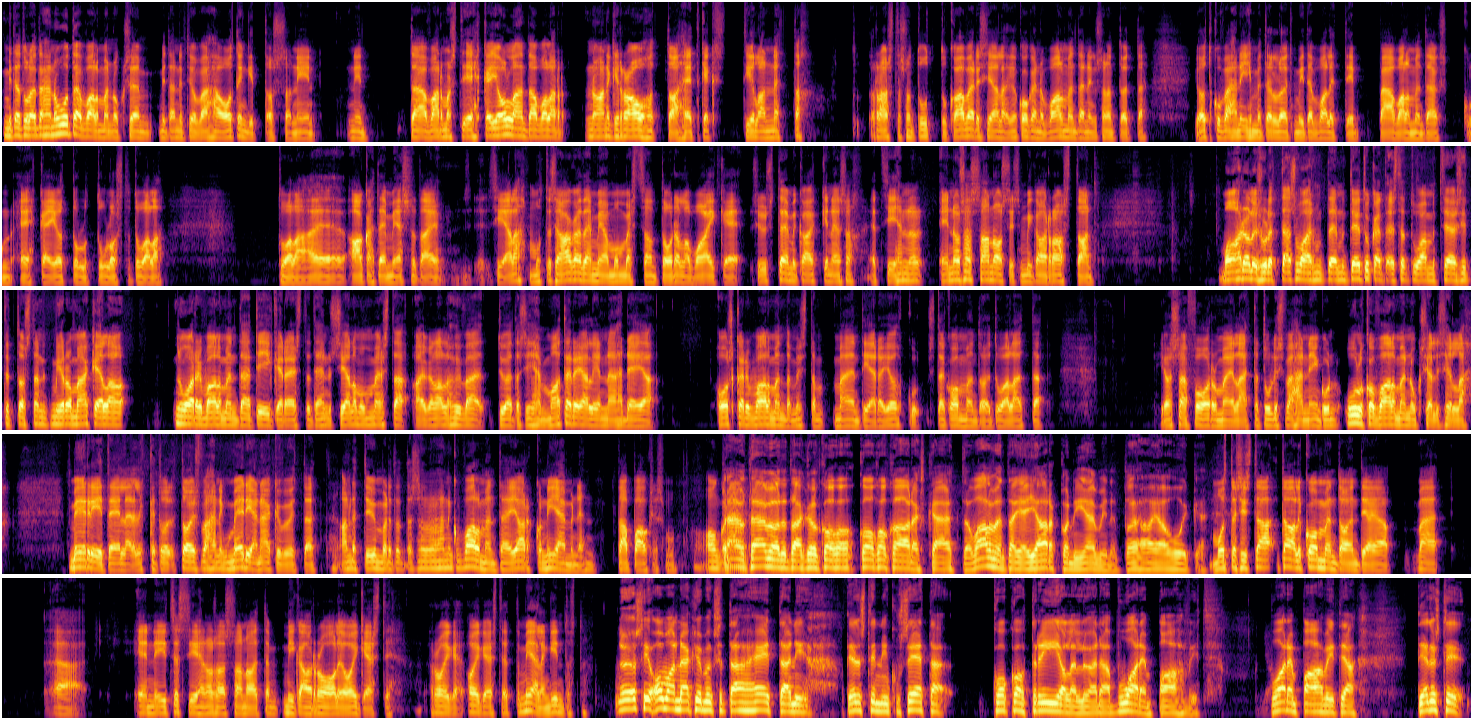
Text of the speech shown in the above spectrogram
mitä tulee tähän uuteen valmennukseen, mitä nyt jo vähän otinkin tuossa, niin, niin tämä varmasti ehkä jollain tavalla, no ainakin rauhoittaa hetkeksi tilannetta, Rastas on tuttu kaveri siellä ja kokenut valmentaja, niin kuin sanottu, että jotkut vähän ihmetellyt, että miten valittiin päävalmentajaksi, kun ehkä ei ole tullut tulosta tuolla, tuolla akatemiassa tai siellä, mutta se akatemia mun mielestä se on todella vaikea systeemi kaikkinensa, että siihen en osaa sanoa siis mikä on Rastaan mahdollisuudet tässä vaiheessa, mutta en nyt etukäteistä tuomitse. Ja sitten tuosta nyt Miro Mäkelä on nuori valmentaja Tiikereistä, tehnyt siellä mun mielestä aika lailla hyvää työtä siihen materiaalin nähden. Ja Oskarin valmentamista mä en tiedä, joku sitä kommentoi tuolla, että jossain foorumeilla, että tulisi vähän niin kuin ulkovalmennuksellisilla meriteillä, eli toisi vähän niin kuin medianäkyvyyttä, että annettiin ymmärtää, että se on vähän niin kuin valmentaja Jarkko Nieminen tapauksessa, mutta onko tämä, tämä me otetaan kyllä koko, koko kaudeksi käyttöön. Valmentaja Jarkko Nieminen, toi on ihan huikea. Mutta siis tämä, tämä oli kommentointia ja mä ää, en itse siihen osaa sanoa, että mikä on rooli oikeasti, oikeasti että mielenkiintoista. No jos oman näkemyksen tähän heittää, niin tietysti niin kuin se, että koko triolle lyödään vuoden pahvit. Vuoden pahvit ja tietysti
